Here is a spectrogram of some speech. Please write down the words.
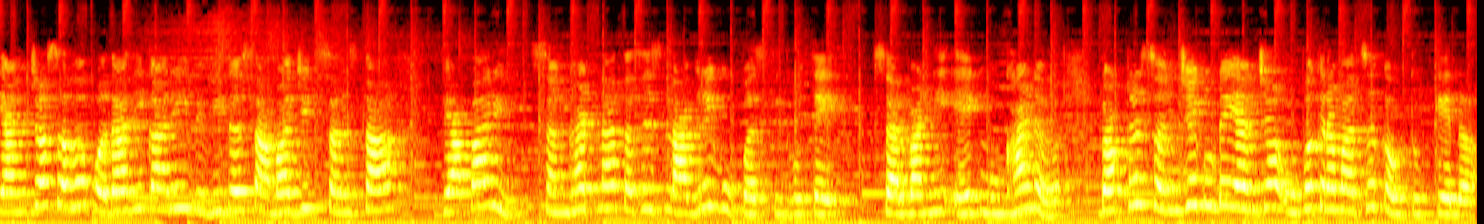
यांच्यासह पदाधिकारी विविध सामाजिक संस्था व्यापारी संघटना तसेच नागरिक उपस्थित होते. सर्वांनी एक मुखानं डॉक्टर संजय कुटे यांच्या उपक्रमाचं कौतुक केलं.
